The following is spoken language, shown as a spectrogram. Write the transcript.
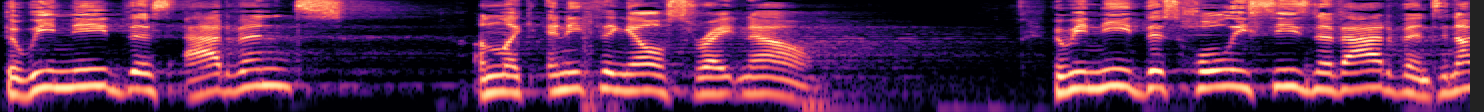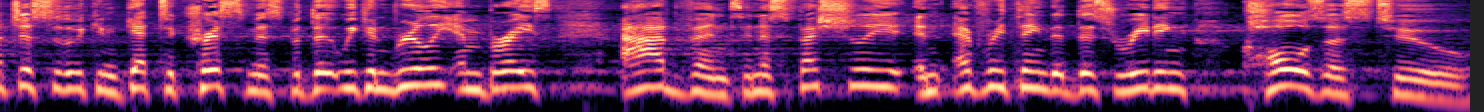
That we need this Advent unlike anything else right now. That we need this holy season of Advent, and not just so that we can get to Christmas, but that we can really embrace Advent, and especially in everything that this reading calls us to.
